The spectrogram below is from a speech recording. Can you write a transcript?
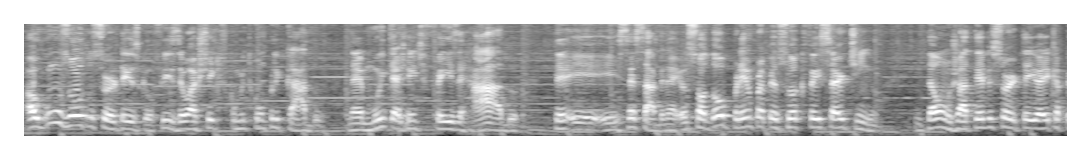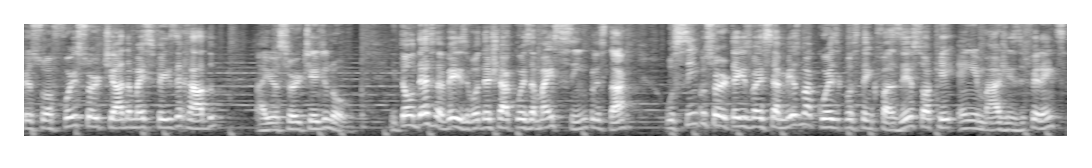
alguns outros sorteios que eu fiz eu achei que ficou muito complicado, né? Muita gente fez errado. E você sabe, né? Eu só dou o prêmio pra pessoa que fez certinho. Então já teve sorteio aí que a pessoa foi sorteada, mas fez errado. Aí eu sorteei de novo. Então dessa vez eu vou deixar a coisa mais simples, tá? Os cinco sorteios vai ser a mesma coisa que você tem que fazer, só que em imagens diferentes.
